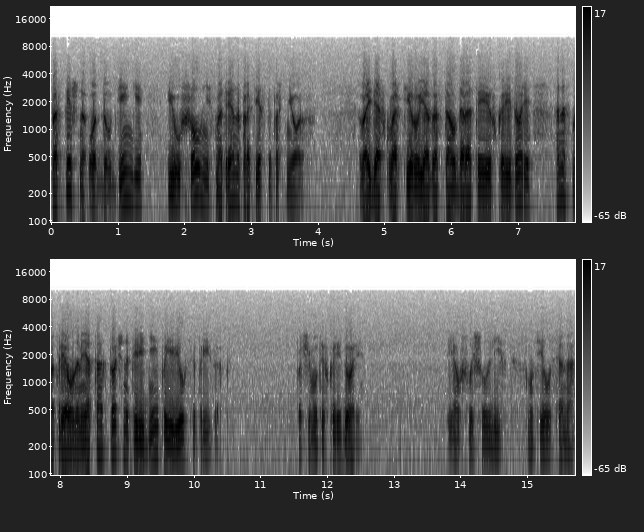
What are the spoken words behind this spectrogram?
Поспешно отдал деньги и ушел, несмотря на протесты партнеров. Войдя в квартиру, я застал Доротею в коридоре, она смотрела на меня так, точно перед ней появился призрак. «Почему ты в коридоре?» Я услышала лифт, смутилась она,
